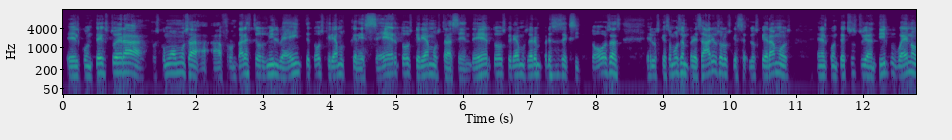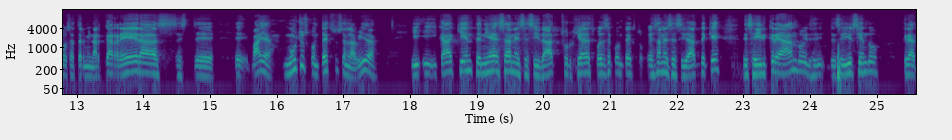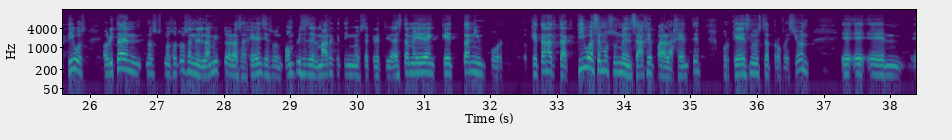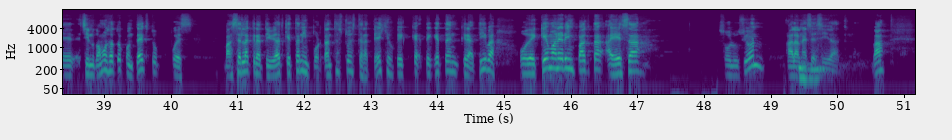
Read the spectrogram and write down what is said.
el contexto era, pues, cómo vamos a, afrontar este 2020. Todos queríamos crecer, todos queríamos trascender, todos queríamos ser empresas exitosas. Eh, los que somos empresarios o los que, los que éramos en el contexto estudiantil, pues bueno, o sea, terminar carreras, este, eh, vaya, muchos contextos en la vida. Y, cada quien tenía esa necesidad, surgía después de ese contexto, esa necesidad de qué? De seguir creando y de seguir siendo creativos. Ahorita nosotros en el ámbito de las agencias o en cómplices del marketing, nuestra creatividad está medida en qué tan qué tan atractivo hacemos un mensaje para la gente, porque es nuestra profesión. Eh, eh, eh, si nos vamos a otro contexto, pues va a ser la creatividad, qué tan importante es tu estrategia, qué, qué tan creativa, o de qué manera impacta a esa solución, a la necesidad, ¿va?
